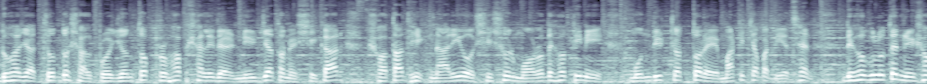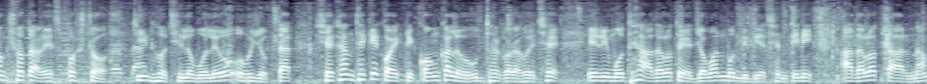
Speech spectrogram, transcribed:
দু হাজার চোদ্দ সাল পর্যন্ত প্রভাবশালীদের নির্যাতনের শিকার শতাধিক নারী ও শিশুর মরদেহ তিনি মন্দির চত্বরে মাটি চাপা দিয়েছেন। দেহগুলোতে নৃশংসতার স্পষ্ট চিহ্ন ছিল বলেও অভিযোগ তার। সেখান থেকে কয়েকটি কঙ্কালও উদ্ধার করা হয়েছে। এরই মধ্যে আদালতে জবানবন্দি দিয়েছেন তিনি। আদালত তার নাম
